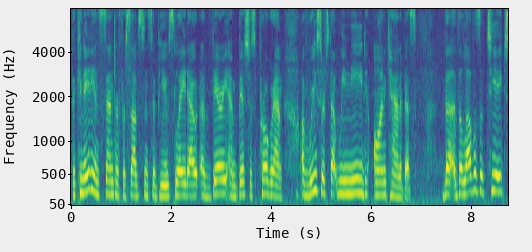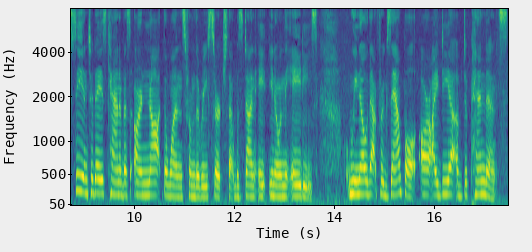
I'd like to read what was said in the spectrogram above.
The Canadian Centre for Substance Abuse laid out a very ambitious program of research that we need on cannabis. The, the levels of THC in today's cannabis are not the ones from the research that was done eight, you know, in the 80s. We know that, for example, our idea of dependence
